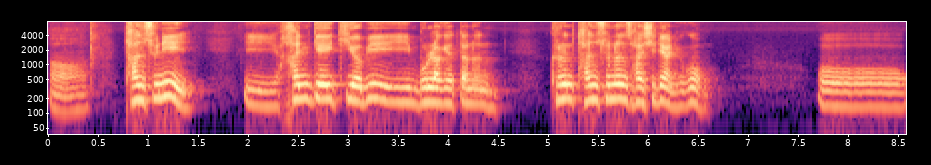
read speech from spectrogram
어, 단순히 이 한 개의 기업이 몰락했다는 그런 단순한 사실이 아니고 어,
